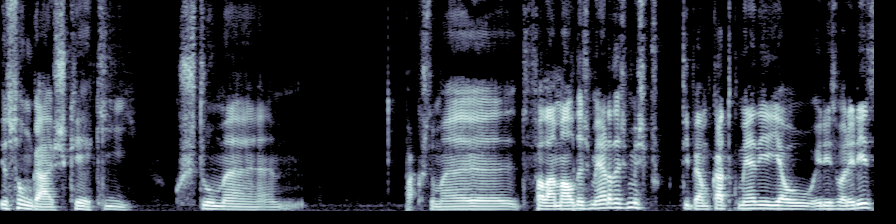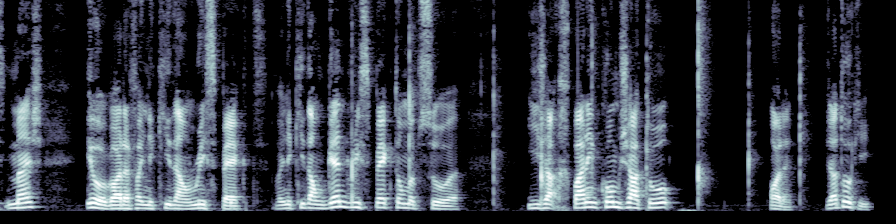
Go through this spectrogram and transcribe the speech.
eu sou um gajo que aqui costuma. pá, costuma falar mal das merdas, mas tipo é um bocado de comédia e é o it is what it is. Mas eu agora venho aqui dar um respect, venho aqui dar um grande respect a uma pessoa e já reparem como já estou. Olhem, já estou aqui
